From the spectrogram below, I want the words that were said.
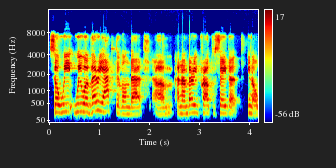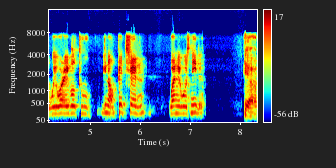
so we we were very active on that um, and i'm very proud to say that you know we were able to you know pitch in when it was needed yeah,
